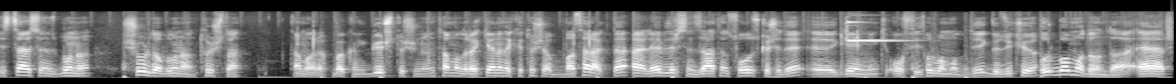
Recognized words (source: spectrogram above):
İsterseniz bunu şurada bulunan tuştan tam olarak bakın güç tuşunun tam olarak yanındaki tuşa basarak da ayarlayabilirsiniz. Zaten sol üst köşede e, gaming, office, turbo modu diye gözüküyor. Turbo modunda eğer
